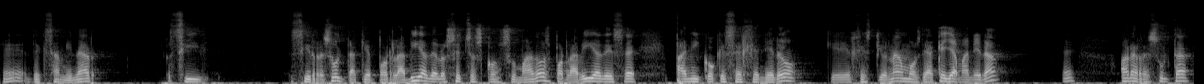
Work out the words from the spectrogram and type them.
¿eh? de examinar si, si resulta que por la vía de los hechos consumados, por la vía de ese pánico que se generó, que gestionamos de aquella manera, ¿eh? ahora resulta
